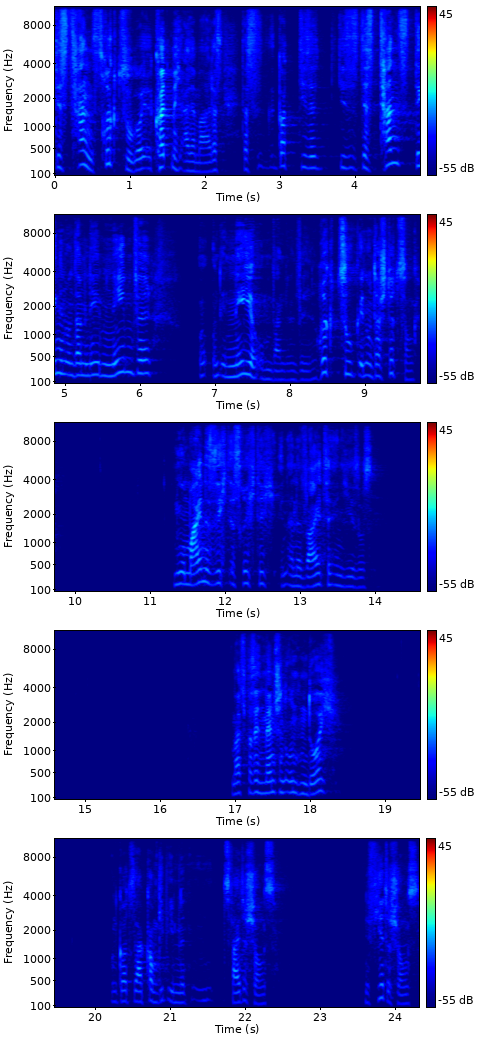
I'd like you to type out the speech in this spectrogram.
Distanz, Rückzug, ihr könnt mich alle mal, dass, dass Gott diese, dieses Distanzding in unserem Leben nehmen will und in Nähe umwandeln will. Rückzug in Unterstützung. Nur meine Sicht ist richtig in eine Weite in Jesus. Manchmal sind Menschen unten durch und Gott sagt, komm, gib ihm eine zweite Chance, eine vierte Chance.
